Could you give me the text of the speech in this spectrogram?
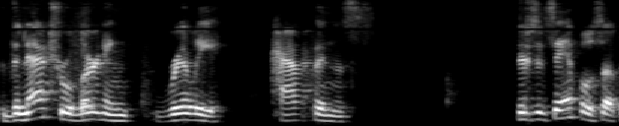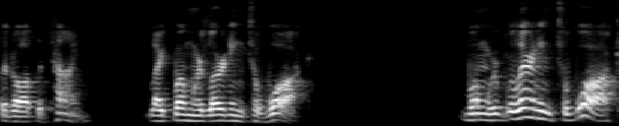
the natural learning really happens there's examples of it all the time, like when we're learning to walk. When we're learning to walk,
